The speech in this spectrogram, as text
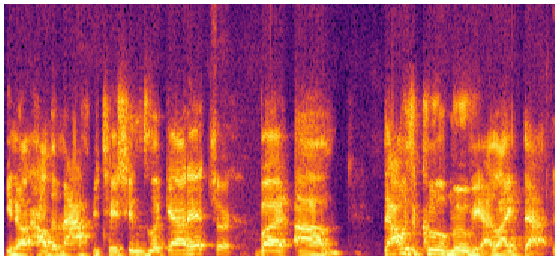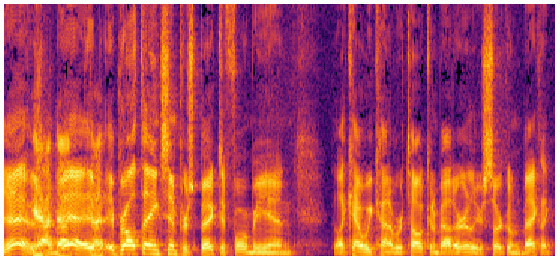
you know how the mathematicians look at it Sure. but um, that was a cool movie. I like that. Yeah, was- yeah, that, yeah. that- it, it brought things in perspective for me, and like how we kind of were talking about earlier, circling back. Like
